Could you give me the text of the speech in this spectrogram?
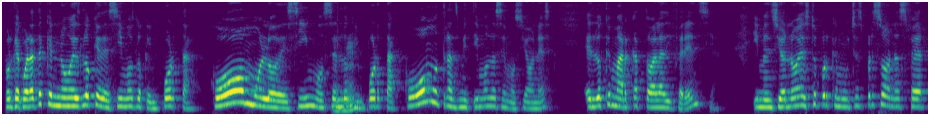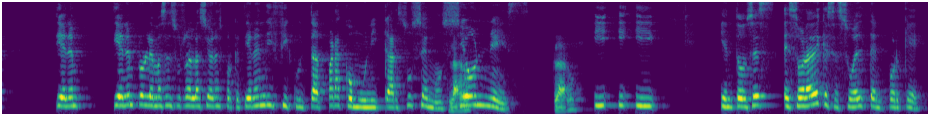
porque acuérdate que no es lo que decimos lo que importa, cómo lo decimos es lo que importa, cómo transmitimos las emociones es lo que marca toda la diferencia. Y menciono esto porque muchas personas, Fer, tienen, tienen problemas en sus relaciones porque tienen dificultad para comunicar sus emociones. Claro. Y, entonces es hora de que se suelten porque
